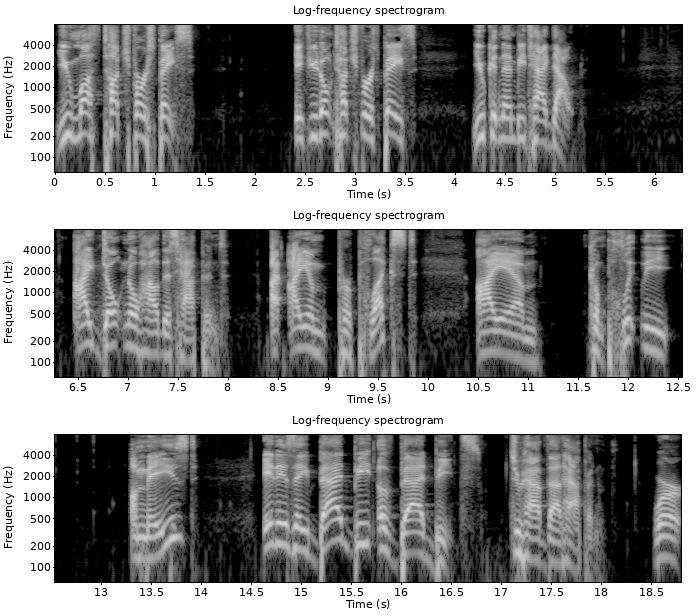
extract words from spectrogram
You must touch first base. If you don't touch first base, you can then be tagged out. I don't know how this happened. I, I am perplexed. I am completely amazed. It is a bad beat of bad beats to have that happen, where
